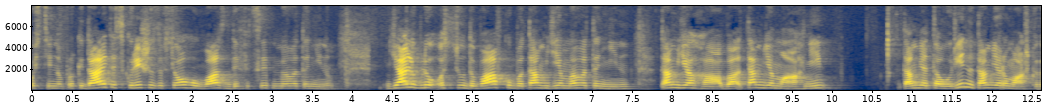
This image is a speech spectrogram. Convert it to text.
постійно прокидаєтесь, скоріше за всього, у вас дефіцит мелатоніну. Я люблю ось цю добавку, бо там є мелатонін, там є габа, там є магній, там є таурін і там є ромашка.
